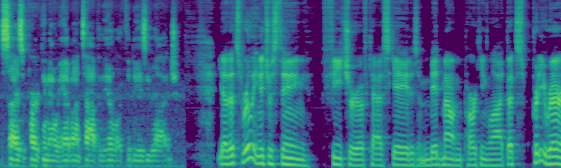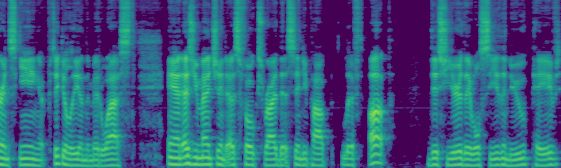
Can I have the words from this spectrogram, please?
size of parking that we have on top of the hill at the Daisy Lodge. Yeah, that's really interesting feature of Cascade is a mid-mountain parking lot. That's pretty rare in skiing, particularly in the Midwest. And as you mentioned, as folks ride that Cindy Pop lift up this year, they will see the new paved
